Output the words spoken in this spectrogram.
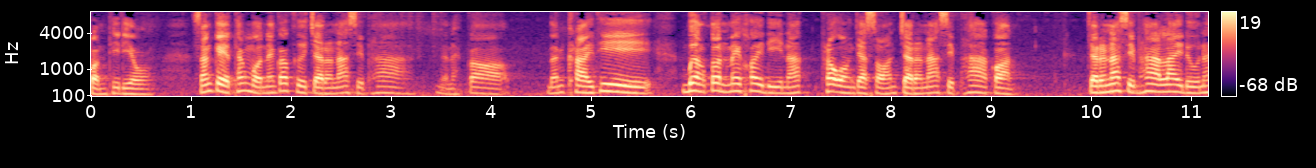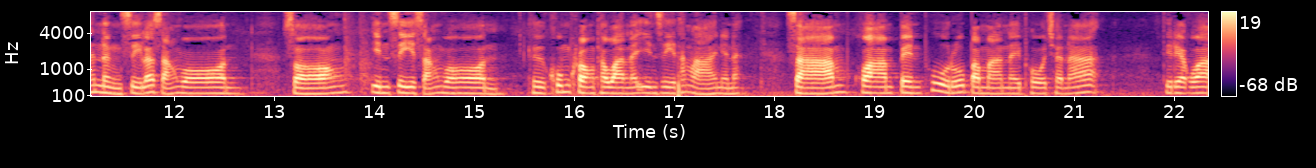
ก่อนทีเดียว สังเกตทั้งหมดนั้นก็คือจารณะสิบห้าเนี่ยนะก็นั้นใครที่เบื้องต้นไม่ค่อยดีนัก พระองค์จะสอนจารณะสิบห้าก่อน จารณะสิบห้าไล่ดูนะหนึ่งศีลสังวรสองอินทรีสังวร คือคุ้มครองทวารในอินทรีย์ทั้งหลายเนี่ยนะ สามความเป็นผู้รู้ประมาณในโภชนะ ที่เรียกว่า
